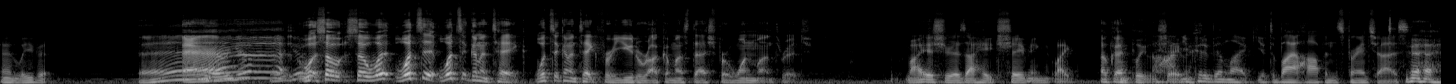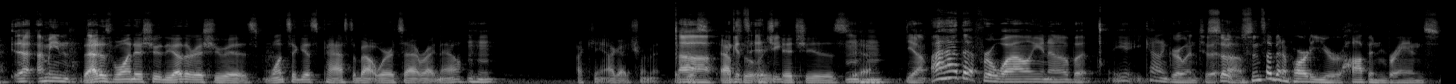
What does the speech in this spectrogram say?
and leave it. Eh, there we go. There we go. What, so so what what's it what's it gonna take? What's it gonna take for you to rock a mustache for one month, Rich? My issue is I hate shaving, like Okay. completely Ah, shaving. you could have been like, you have to buy a Hoppins franchise. Yeah, I mean, That is one issue. The other issue is once it gets past about where it's at right now, Mhm. I can't. I got to trim it. It Ah, just it gets absolutely itchy. itches. Yeah. mhm, yeah. I had that for a while, you know, but you, you kind of grow into it. So Um, since I've been a part of your Hoppin Brands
